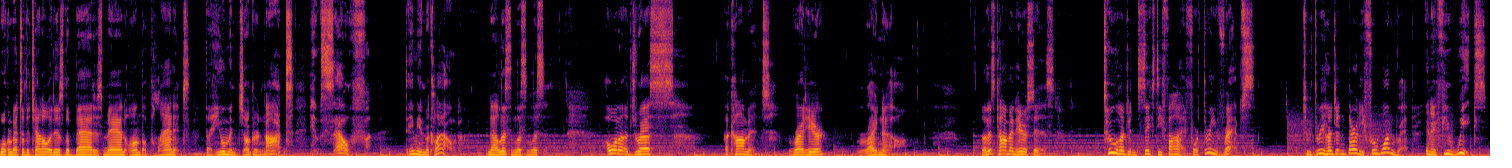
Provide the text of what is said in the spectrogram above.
Welcome back to the channel. It is the baddest man on the planet, the human juggernaut himself, Dameon MacLeod. Now, listen, listen, listen. I want to address a comment right here, right now. Now, this comment here says 265 for three reps to 330 for one rep in a few weeks.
